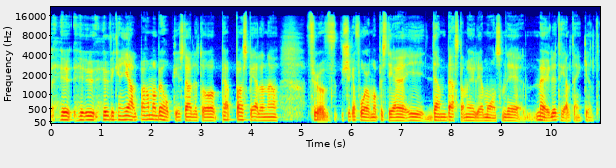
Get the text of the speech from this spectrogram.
hur, hur, hur vi kan hjälpa Hammarby Hockey istället och peppa spelarna för att försöka få dem att prestera i den bästa möjliga mån som det är möjligt helt enkelt.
